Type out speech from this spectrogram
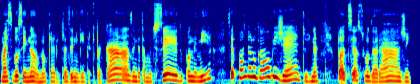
Mas se você não, não quero trazer ninguém para aqui para casa, ainda está muito cedo, pandemia, você pode alugar objetos, né? Pode ser a sua garagem,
